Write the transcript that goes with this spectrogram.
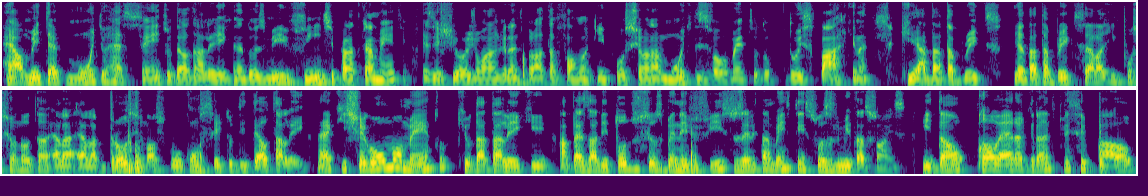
realmente é muito recente o Delta Lake, né? 2020 praticamente. Existe hoje uma grande plataforma que impulsiona muito o desenvolvimento do, do Spark, né? Que é a Databricks. E a Databricks, ela impulsionou, ela, ela trouxe o, nosso, o conceito de Delta Lake, né? Que chegou um momento que o Data Lake, apesar de todos os seus benefícios, ele também tem suas limitações. Então, qual era a grande principal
